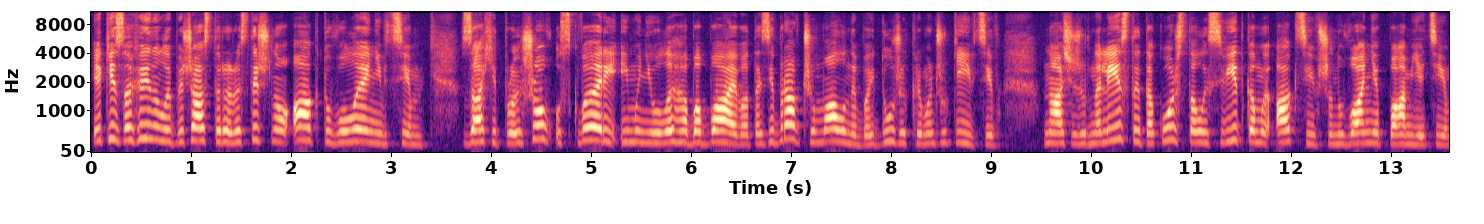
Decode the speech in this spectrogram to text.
які загинули під час терористичного акту в Оленівці. Захід пройшов у сквері імені Олега Бабаєва та зібрав чимало небайдужих кременчуківців. Наші журналісти також стали свідками акції вшанування пам'яті.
